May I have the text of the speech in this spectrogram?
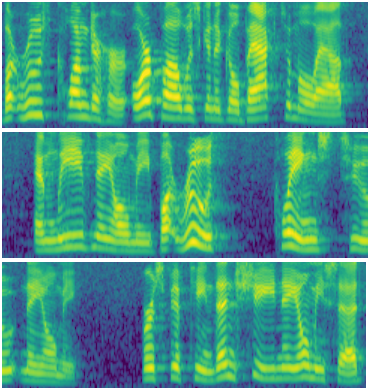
but Ruth clung to her. Orpah was going to go back to Moab and leave Naomi, but Ruth clings to Naomi. Verse 15 Then she, Naomi, said,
